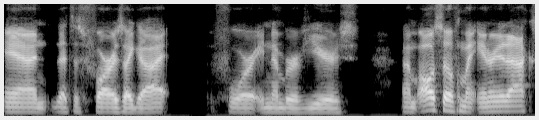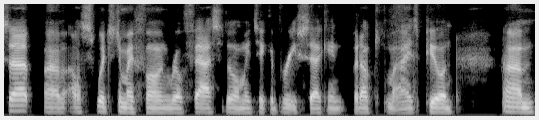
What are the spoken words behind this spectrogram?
and that's as far as I got for a number of years. Um, also, if my internet acts up, um, I'll switch to my phone real fast. It'll only take a brief second, but I'll keep my eyes peeled. Um,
